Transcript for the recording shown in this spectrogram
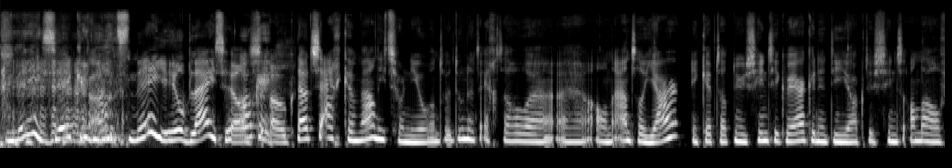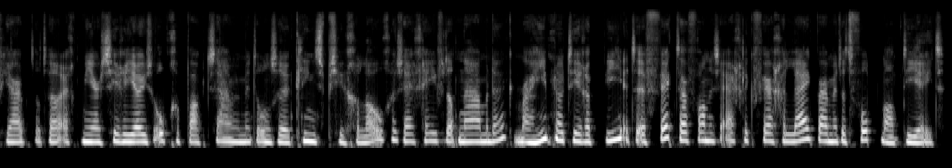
Nee, zeker niet. Nee, heel blij zelfs okay. ook. Nou, het is eigenlijk helemaal niet zo nieuw, want we doen het echt al, uh, uh, al een aantal jaar. Ik heb dat nu sinds ik werk in het DIAC, dus sinds anderhalf jaar heb ik dat wel echt meer serieus opgepakt samen met onze klinische psychologen. Zij geven dat namelijk. Maar hypnotherapie, het effect daarvan is eigenlijk vergelijkbaar met het FODMAP-dieet.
